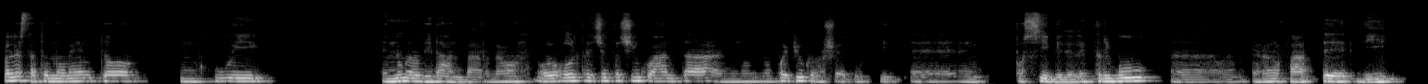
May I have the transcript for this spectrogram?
Quello è stato il momento in cui il numero di Dunbar, no? Oltre i 150 non, non, puoi più conoscere tutti, è, è impossibile. Le tribù eh, erano fatte di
